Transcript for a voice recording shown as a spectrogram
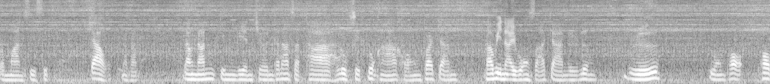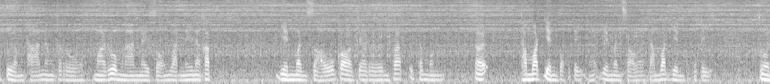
ประมาณ 40 เจ้านะครับ ดังนั้นจึงเรียนเชิญคณะศรัทธาลูกศิษย์ลูกหาของพระอาจารย์พระวินัยวงศาจารย์หรือเรื่องหรือหลวงพ่อพ่อเปลืองฐานังกโรมาร่วมงานในสองวันนี้นะครับ เย็นวันเสาร์ก็เจริญพระพุทธมนต์เอ่อทำวัดเย็นปกตินะเย็นวันเสาร์ทำวัดเย็นปกติ ส่วน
